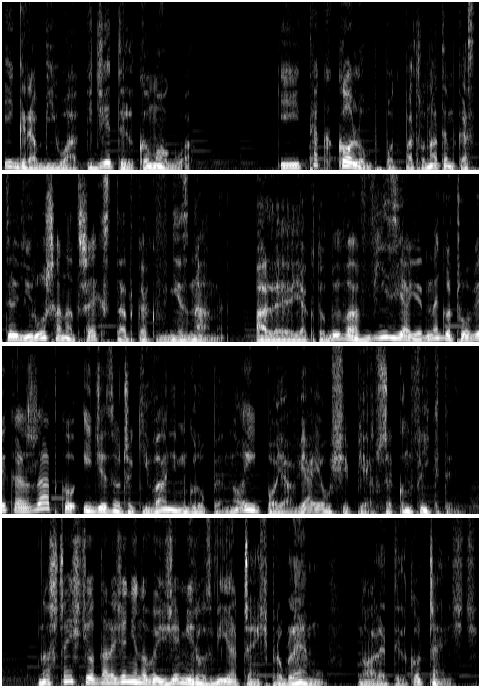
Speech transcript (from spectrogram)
i grabiła gdzie tylko mogła. I tak Kolumb pod patronatem Kastylii rusza na trzech statkach w nieznane. Ale jak to bywa, wizja jednego człowieka rzadko idzie z oczekiwaniem grupy, no i pojawiają się pierwsze konflikty. Na szczęście odnalezienie nowej ziemi rozwija część problemów, no ale tylko część.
